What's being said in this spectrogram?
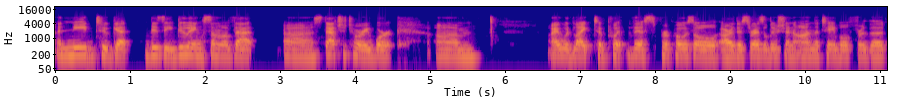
a need to get busy doing some of that uh, statutory work. Um, I would like to put this proposal or this resolution on the table for the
